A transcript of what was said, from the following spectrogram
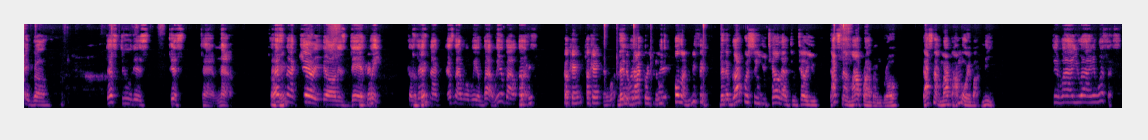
hey, bro, let's do this this time now. Let's not carry all this dead Okay. weight. Because Okay. that's not that's not what we're about. We're about Okay. us. Okay, okay. Then the black person hold on, let me finish. Then the black person you tell that to tell you, that's not my problem, bro. That's not my problem. I'm worried about me. then why are you out here with us?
